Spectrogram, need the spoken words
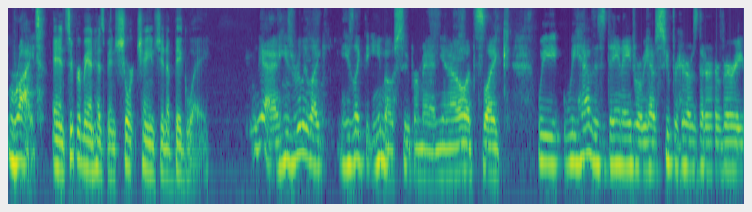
Right. and Superman has been shortchanged in a big way. Yeah, he's really like he's like the emo Superman, you know? It's like we we have this day and age where we have superheroes that are very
